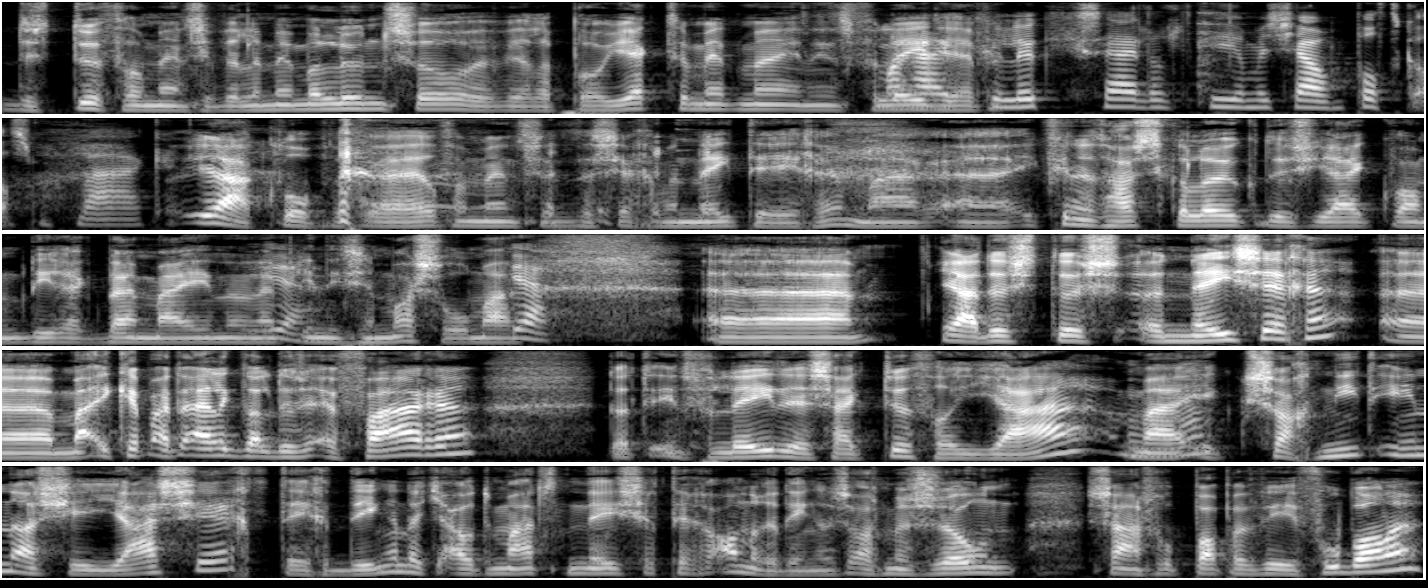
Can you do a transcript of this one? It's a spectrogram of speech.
dus te veel mensen willen met me lunchen. We willen projecten met me. En in het verleden heb ik gelukkig zijn dat ik hier met jou een podcast mag maken. Ja, klopt. Eh, heel veel mensen, daar zeggen we nee tegen. Maar eh, ik vind het hartstikke leuk. Dus jij kwam direct bij mij en dan heb Ja. je in die zin mazzel. Maar Ja. eh, ja, dus, dus een nee zeggen. Eh, maar ik heb uiteindelijk wel dus ervaren dat in het verleden zei ik te veel ja. Maar Mhm. ik zag niet in als je ja zegt tegen dingen, dat je automatisch nee zegt tegen andere dingen. Dus als mijn zoon s'avonds wil papa weer voetballen,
